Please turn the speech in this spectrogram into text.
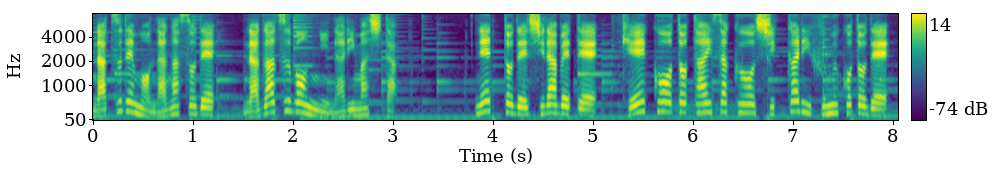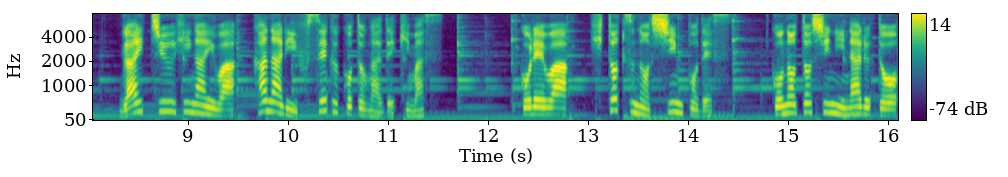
夏でも長袖、長ズボンになりました。ネットで調べて、傾向と対策をしっかり踏むことで、害虫被害はかなり防ぐことができます。これは一つの進歩です。この年になると、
